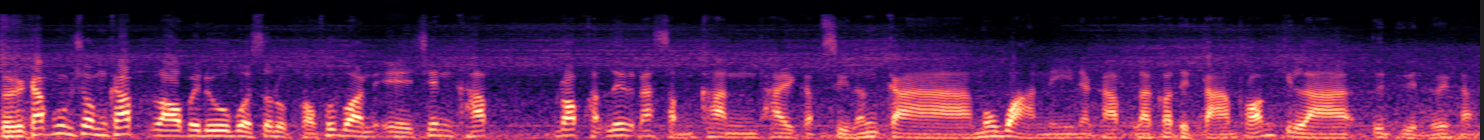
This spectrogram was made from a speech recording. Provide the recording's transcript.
สวัสดีครับคุณผู้ชมครับ เราไปดูบทสรุปของฟุตบอลเอเชียนคัพรอบคัดเลือกนัดสำคัญไทยกับศรีลังกาเมื่อวานนี้นะครับแล้วก็ติดตามพร้อมกีฬาอื่น ๆ ด้วยครับ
